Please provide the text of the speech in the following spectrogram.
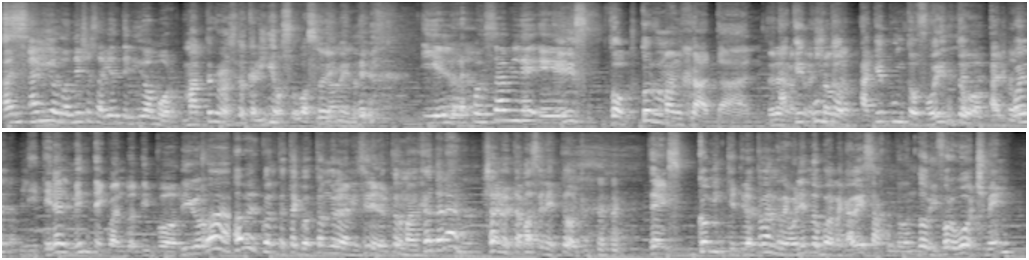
Sí. Años donde ellos habían tenido amor. Mataron a los cariñosos, básicamente. Y el responsable es... es Doctor Manhattan. ¿A qué, punto, Joker. ¿A qué punto fue esto? Al cual literalmente cuando tipo digo, ah, a ver cuánto está costando la miseria de Doctor Manhattan, ah, ya no está más en stock. Es cómic que te lo estaban revolviendo por la cabeza junto con todo Before Watchmen.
